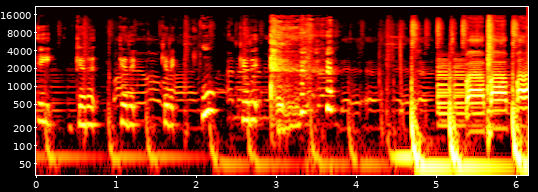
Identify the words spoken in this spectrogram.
Hey, get it, get it, get it. Ooh, get it. Ba ba ba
